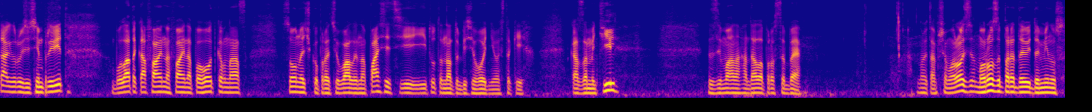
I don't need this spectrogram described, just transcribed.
так, друзі, всім привіт. Була така файна, файна погодка в нас. Сонечко працювали на пасіці, і тут вона тобі сьогодні ось такий, така заметіль. Зима нагадала про себе. Ну і там ще морози, морози передають до мінус,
